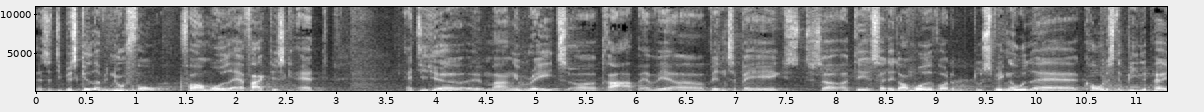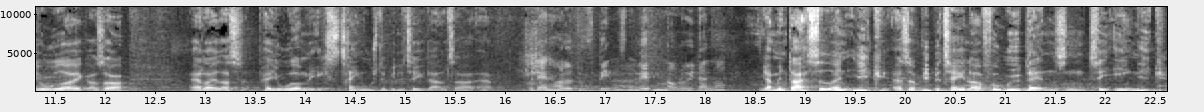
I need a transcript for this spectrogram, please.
altså de beskeder, vi nu får fra området, er faktisk, at, at de her øh, mange raids og drab er ved at vende tilbage. Ikke? Så, og det, så det er et område, hvor du, du svinger ud af korte, stabile perioder, ikke? og så er der ellers perioder med ekstrem ustabilitet. Altså, ja. Hvordan holder du forbindelsen med dem, når du er i Danmark? Jamen, der sidder en IK. Altså, vi betaler for uddannelsen til en IK.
